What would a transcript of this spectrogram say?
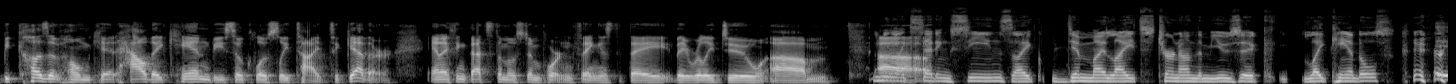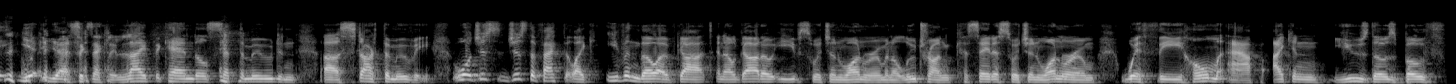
because of HomeKit how they can be so closely tied together. And I think that's the most important thing is that they they really do. Um, You mean like uh, setting scenes, like dim my lights, turn on the music, light candles? yeah, yes, exactly. Light the candles, set the mood, and uh, start the movie. Well, just just the fact that like even though I've got an Elgato Eve switch in one room and a Lutron Caseta switch in one room, with the Home app, I can use those both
